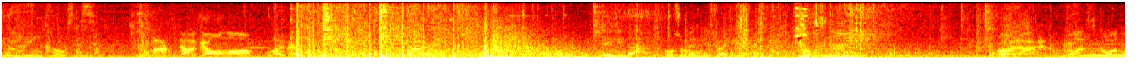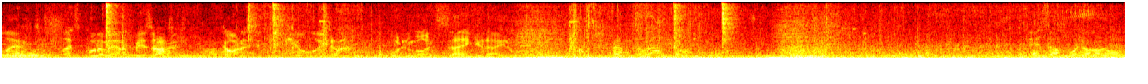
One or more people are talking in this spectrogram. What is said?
till ring closes. Arcstar going long. Light ammo. Hey, Nina. Got some enemies right here. Righto, one squad left. Let's put him out of bizzo. Got us a new kill leader. Wouldn't mind saying good day to him. Heads up. We're not alone.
